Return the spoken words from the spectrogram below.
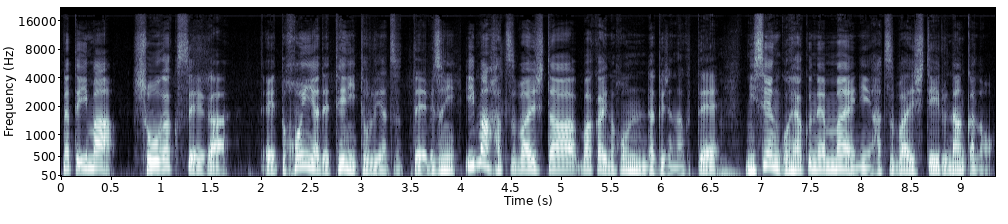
だって今小学生が、えっと本屋で手に取るやつって別に今発売したばかりの本だけじゃなくて2500年前に発売しているなんかの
